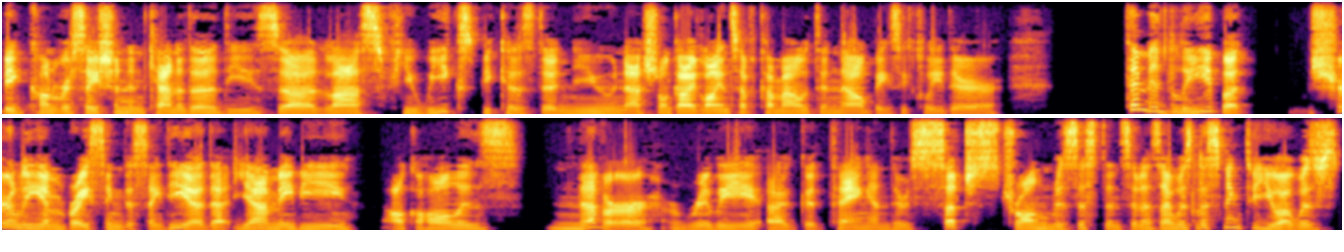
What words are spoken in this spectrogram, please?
big conversation in Canada these uh, last few weeks because the new national guidelines have come out, and now basically they're timidly but surely embracing this idea that, yeah, maybe alcohol is never really a good thing. And there's such strong resistance. And as I was listening to you, I was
